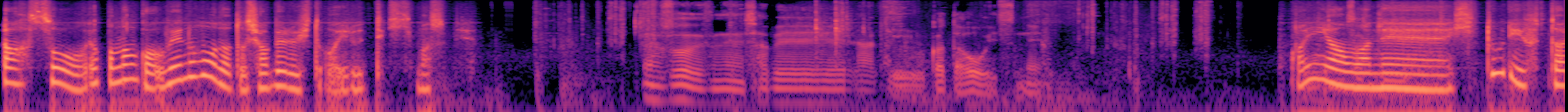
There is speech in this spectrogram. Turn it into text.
あそう。やっぱなんか上の方だと喋る人がいるって聞きますね。あそうですね、喋られる方多いですね。アイアンはね一人二人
